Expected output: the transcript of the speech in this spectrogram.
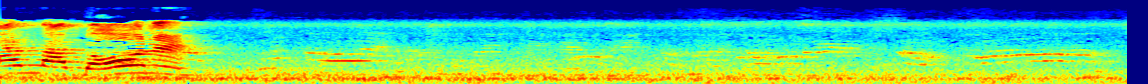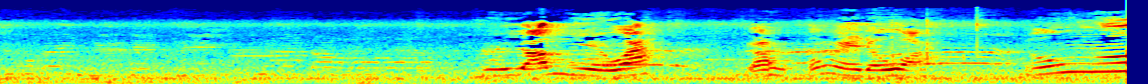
anh làm độ nè mùi gom nhiều quá rồi uống này đủ rồi uống ngứa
